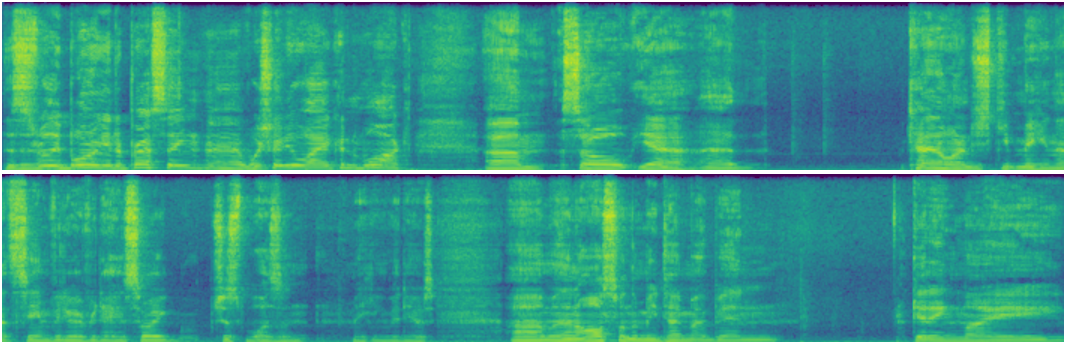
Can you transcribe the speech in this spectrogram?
this is really boring and depressing. I wish I knew why I couldn't walk. Um, so yeah, uh, kind of want to just keep making that same video every day. So I just wasn't making videos. Um, and then also in the meantime, I've been getting my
